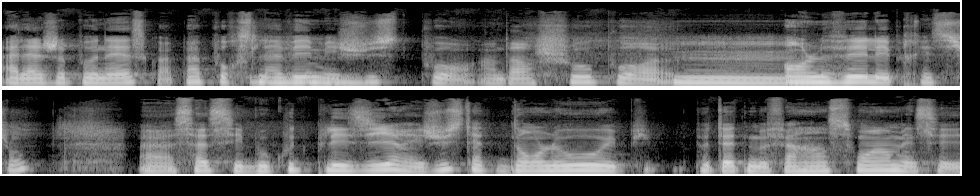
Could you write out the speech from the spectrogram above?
à la japonaise, quoi. Pas pour se laver, mais mmh. juste pour un bain chaud, pour mmh. enlever les pressions. Euh, ça, c'est beaucoup de plaisir et juste être dans l'eau et puis peut-être me faire un soin, mais c'est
